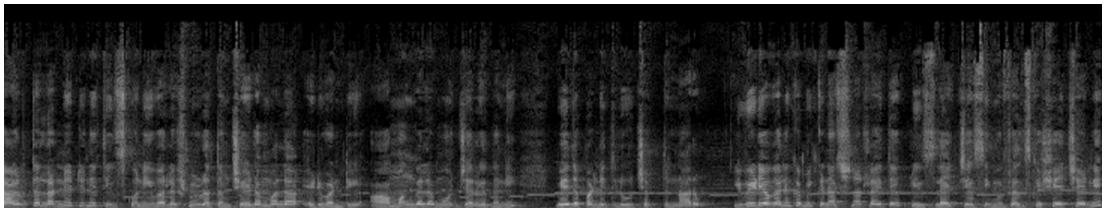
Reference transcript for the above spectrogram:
జాగ్రత్తలన్నిటినీ తీసుకొని వరలక్ష్మి వ్రతం చేయడం వల్ల ఎటువంటి ఆ మంగళము జరగదని వేద పండితులు చెప్తున్నారు. ఈ వీడియో కనుక మీకు నచ్చినట్లయితే ప్లీజ్ లైక్ చేసి మీ ఫ్రెండ్స్కి షేర్ చేయండి.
